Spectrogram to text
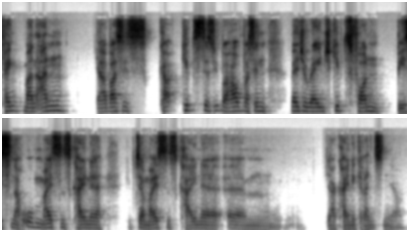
fängt man an? Ja, was ist, gibt es das überhaupt? Was sind, welche Range gibt es von bis nach oben? Meistens keine, gibt es ja meistens keine, ähm, ja, keine Grenzen, ja.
